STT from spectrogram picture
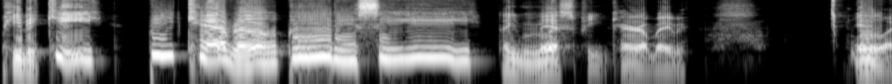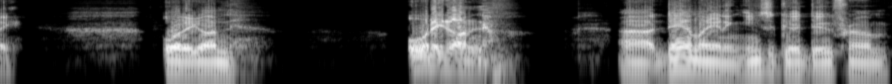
Peter Key, Pete Carroll, Peter C. They miss Pete Carroll, baby. Anyway, Oregon, Oregon. Uh, Dan Lanning, he's a good dude from,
